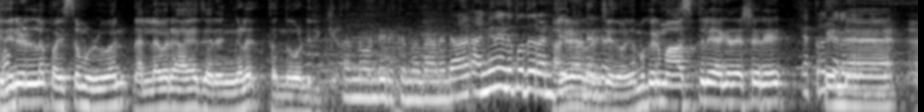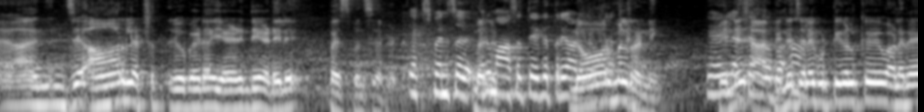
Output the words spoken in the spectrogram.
ഇതിനുള്ള പൈസ മുഴുവൻ നല്ലവരായ ജനങ്ങൾ തന്നുകൊണ്ടിരിക്കുക. തന്നുകൊണ്ടിരിക്കുന്നതാണ്. അങ്ങനെയാണ് റൺ ചെയ്തത്. നമുക്കൊരു മാസത്തിൽ ഏകദേശം ഒരു പിന്നെ അഞ്ച് ആറ് ലക്ഷം രൂപയുടെ ഏഴിന്റെ ഇടയിൽ എക്സ്പെൻസ് എക്സ്പെൻസ് ഒരു മാസത്തേക്ക് നോർമൽ റണ്ണിങ് പിന്നെ പിന്നെ ചില കുട്ടികൾക്ക് വളരെ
